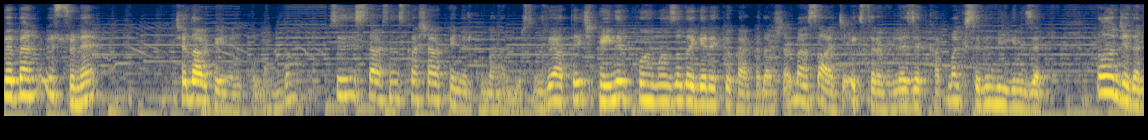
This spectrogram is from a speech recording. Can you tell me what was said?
Ve ben üstüne cheddar peyniri kullandım. Siz isterseniz kaşar peyniri kullanabilirsiniz. Veyahut da hiç peynir koymanıza da gerek yok arkadaşlar. Ben sadece ekstra bir lezzet katmak istedim bilginize. Önceden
